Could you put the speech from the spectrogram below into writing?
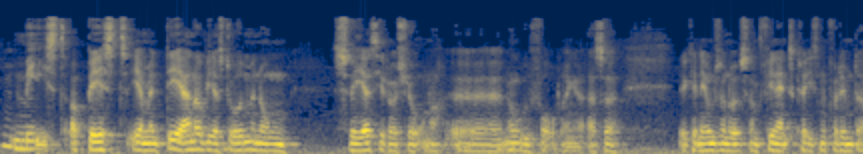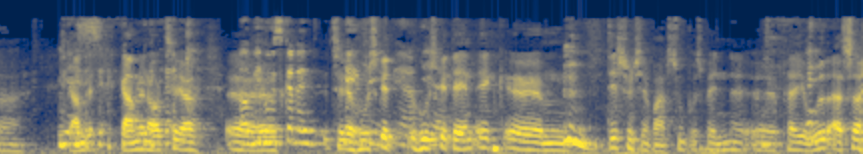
mm. mest og bedst, jamen det er, når vi har stået med nogle svære situationer, øh, nogle udfordringer. Altså jeg kan nævne sådan noget som finanskrisen for dem, der er gamle, gamle nok til at, øh, og vi husker det. til at huske, ja. huske ja. den. Ikke? Øhm, det synes jeg var en super spændende øh, periode. Altså,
